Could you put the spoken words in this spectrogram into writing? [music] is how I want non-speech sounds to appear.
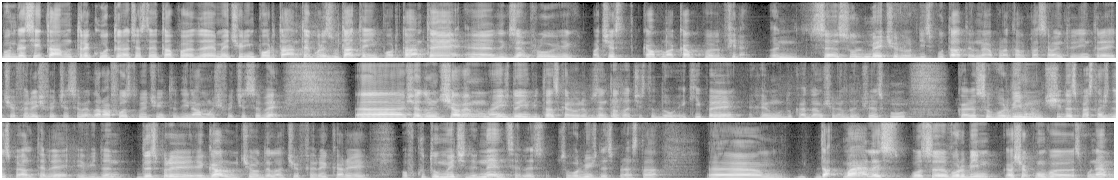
Bun găsit, am trecut în această etapă de meciuri importante, cu rezultate importante, de exemplu, acest cap la cap, în fine, în sensul meciurilor disputate, nu neapărat al clasamentului dintre CFR și FCSB, dar a fost meciul între Dinamo și FCSB. Uh, și atunci avem aici doi invitați care au reprezentat aceste două echipe, Helmut Ducadam și Renel Dăncescu, care o să vorbim [laughs] și despre asta și despre altele, evident, despre egalul celor de la CFR, care au făcut un meci de neînțeles, să vorbim și despre asta. Uh, da, mai ales o să vorbim, așa cum vă spuneam,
